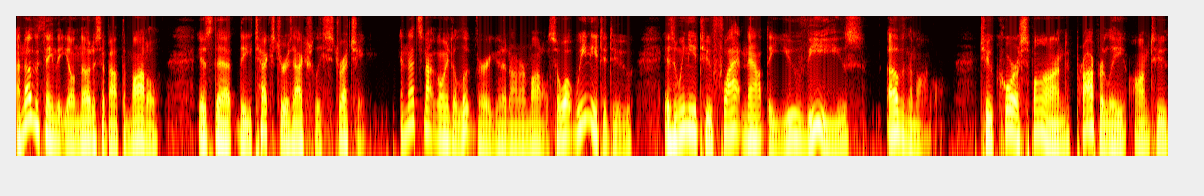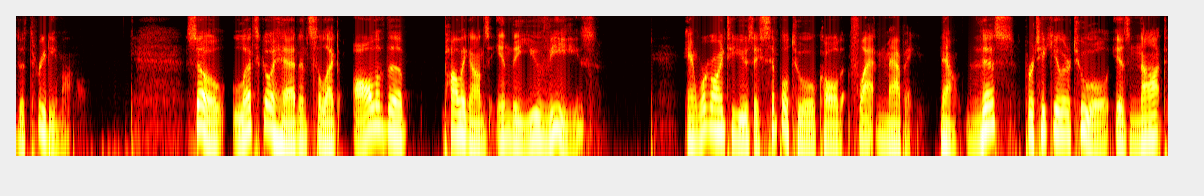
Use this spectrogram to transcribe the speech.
Another thing that you'll notice about the model is that the texture is actually stretching. And that's not going to look very good on our model. So what we need to do is we need to flatten out the UVs of the model to correspond properly onto the 3D model. So let's go ahead and select all of the polygons in the UVs and we're going to use a simple tool called flatten mapping. Now, this particular tool is not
